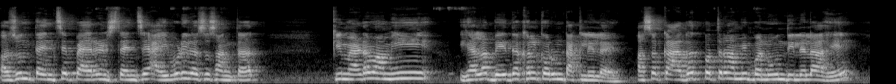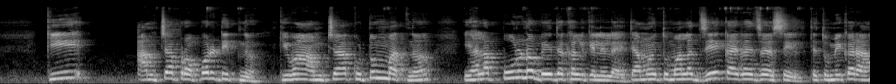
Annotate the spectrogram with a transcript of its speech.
अजून त्यांचे पॅरेंट्स त्यांचे आईवडील असं सांगतात की मॅडम आम्ही ह्याला बेदखल करून टाकलेलं आहे. असं कागदपत्र आम्ही बनवून दिलेलं आहे की आमच्या प्रॉपर्टीतनं किंवा आमच्या कुटुंबातनं ह्याला पूर्ण बेदखल केलेलं आहे. त्यामुळे तुम्हाला जे करायचं असेल ते तुम्ही करा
